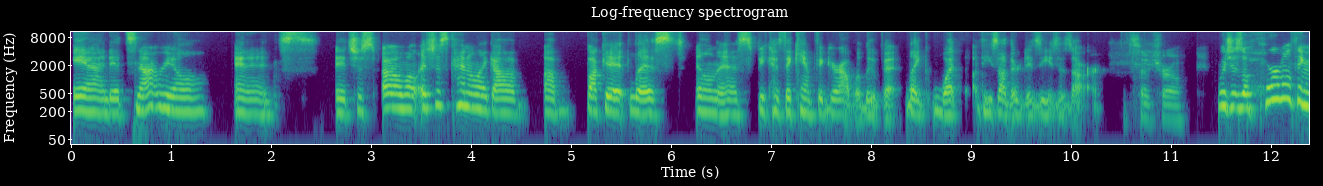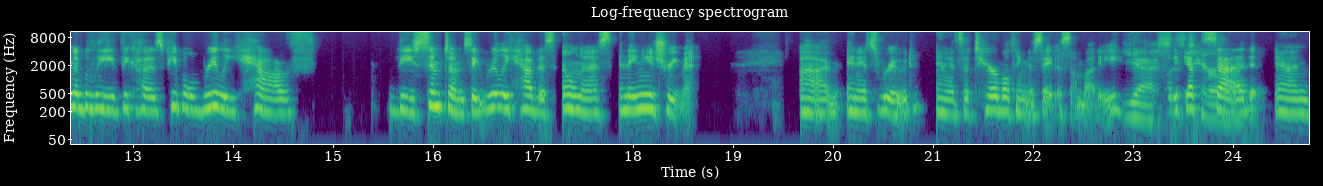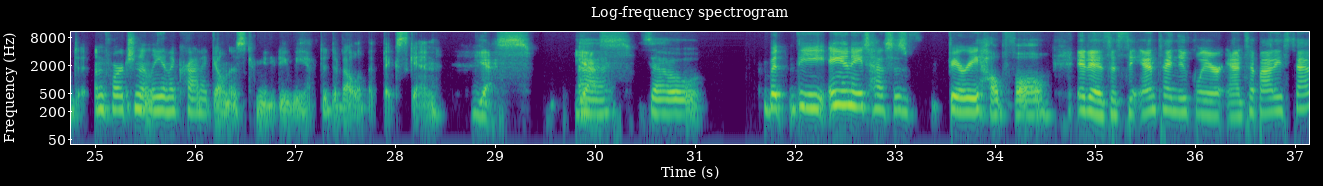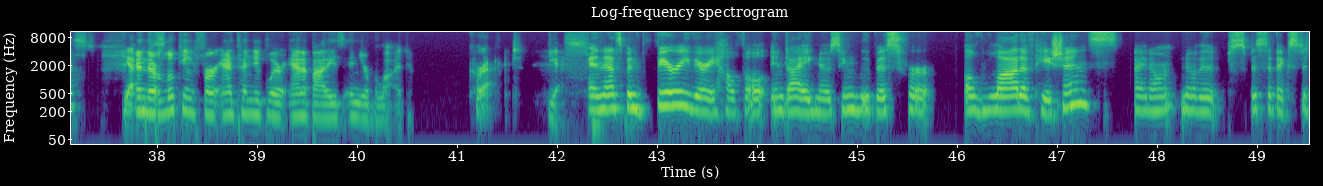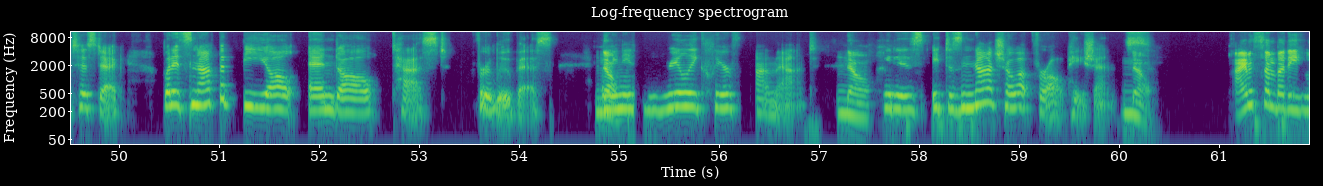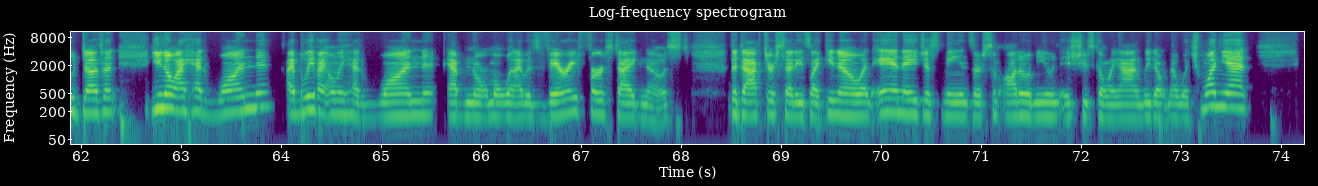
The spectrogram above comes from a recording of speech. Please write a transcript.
and it's not real and it's it's just oh well it's just kind of like a, a bucket list illness because they can't figure out what lupus like what these other diseases are It's so true. which is a horrible thing to believe because people really have these symptoms they really have this illness and they need treatment um, and it's rude and it's a terrible thing to say to somebody Yes. but it gets terrible. said and unfortunately in the chronic illness community we have to develop a thick skin Yes. Uh, Yes. so but the ana test is very helpful it is. It's the anti-nuclear antibodies test, yeah and they're looking for anti-nuclear antibodies in your blood. correct Yes. and that's been very very helpful in diagnosing lupus for a lot of patients i don't know the specific statistic but it's not the be all end all test for lupus and no. we need to be really clear on that no. it is it does not show up for all patients No. I'm somebody who doesn't, you know, I had one, I believe I only had one abnormal when I was very first diagnosed. The doctor said, he's like, you know, an ANA just means there's some autoimmune issues going on. We don't know which one yet.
